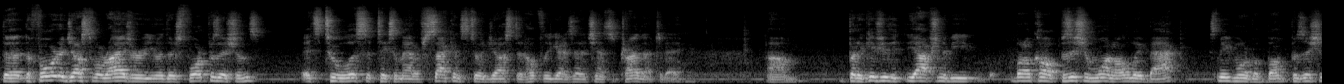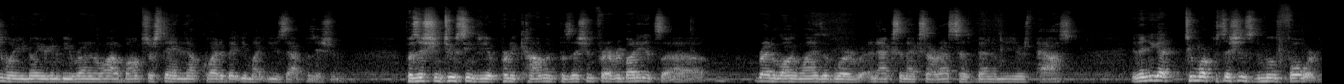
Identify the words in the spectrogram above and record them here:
The the forward adjustable riser, you know, there's four positions. It's toolless. It takes a matter of seconds to adjust it. Hopefully, you guys had a chance to try that today. Um, but it gives you the, the option to be what I'll call position one all the way back. It's maybe more of a bump position where you know you're going to be running a lot of bumps or standing up quite a bit. You might use that position. Position two seems to be a pretty common position for everybody. It's uh, right along the lines of where an X and XRS has been in the years past. And then you got two more positions to move forward.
